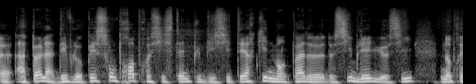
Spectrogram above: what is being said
euh, Apple a développé son propre système publicitaire qui ne manque pas de, de cibler lui aussi nos préférences.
